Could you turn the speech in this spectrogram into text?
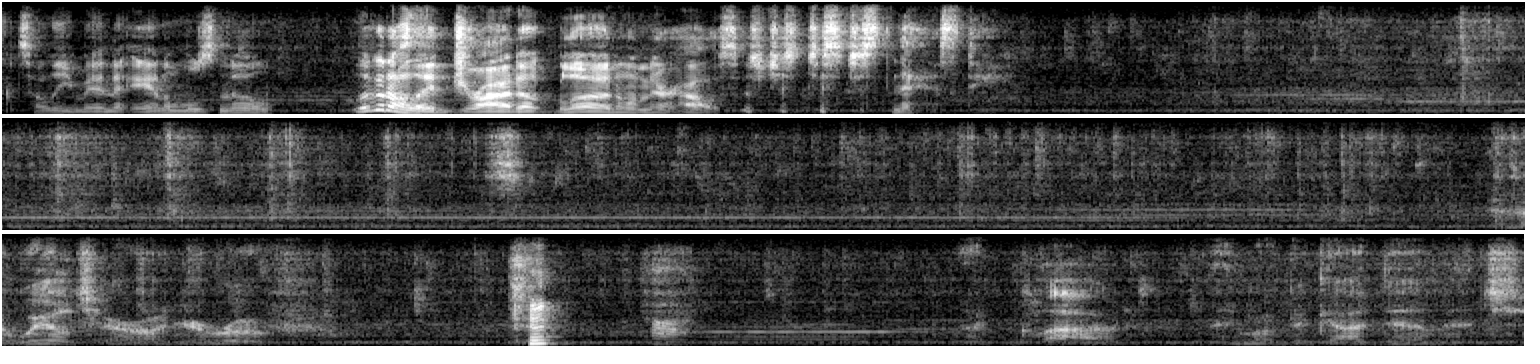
I'm telling you, man, the animals know. Look at all that dried up blood on their house. It's just, just, just nasty. There's a wheelchair on your roof. Hi. That cloud, they moved a goddamn inch.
